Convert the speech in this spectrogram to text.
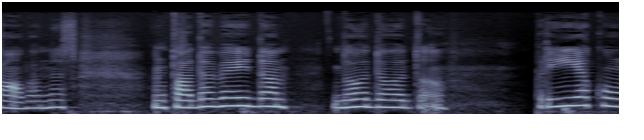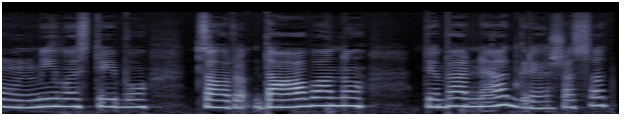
dāvanas. Un tāda veida dodot prieku un mīlestību caur dāvanu, tie bērni atgriežas at,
